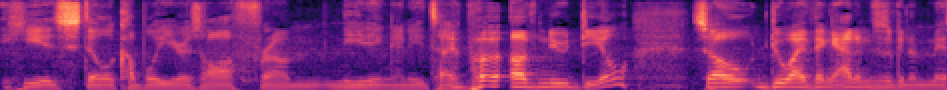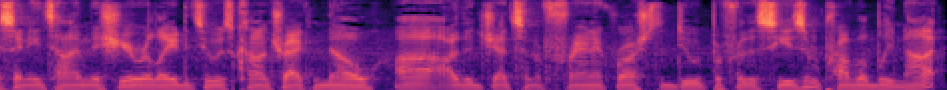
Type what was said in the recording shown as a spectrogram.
he is still a couple of years off from needing any type of new deal. So, do I think Adams is going to miss any time this year related to his contract? No. Uh, are the Jets in a frantic rush to do it before the season? Probably not.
